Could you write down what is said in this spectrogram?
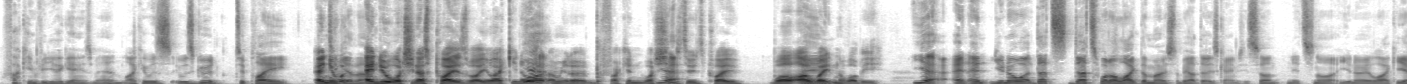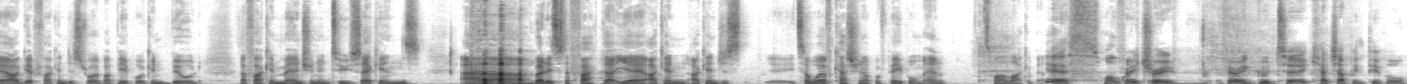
fucking video games, man. Like it was, it was good to play. And you and you're watching us play as well. You're like, you know Yeah. what? I'm gonna fucking watch Yeah. these dudes play while I And- wait in the lobby. Yeah, and and you know what? That's that's what I like the most about those games. It's not, it's not, you know, like yeah, I'll get fucking destroyed by people who can build a fucking mansion in two seconds. Uh, but it's the fact that yeah, I can, I can just. It's a worth catching up with people, man. That's what I like about it. Yes, Well, very true. Very good to catch up with people.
